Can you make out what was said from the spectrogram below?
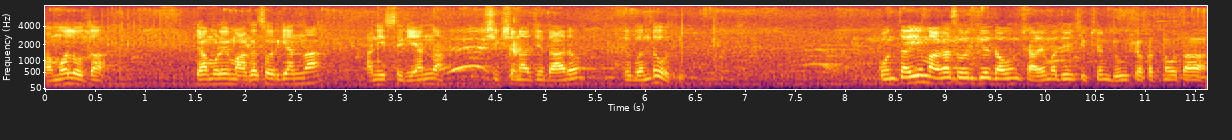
अंमल होता. त्यामुळे मागासवर्गीयांना आणि स्त्रियांना शिक्षणाचे दारं हे बंद होती. कोणताही मागासवर्गीय जाऊन शाळेमध्ये शिक्षण घेऊ शकत नव्हता.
